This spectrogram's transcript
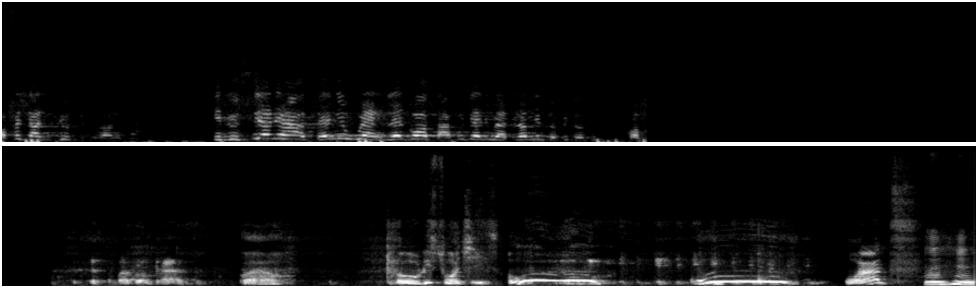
officially built is in Onitsha. If you see any house anywhere in Lagos, Abuja, anywhere belonging to P2B, Apart from cars. Wow. Oh, wristwatches. Ooh. Ooh. What? Mm-hmm.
